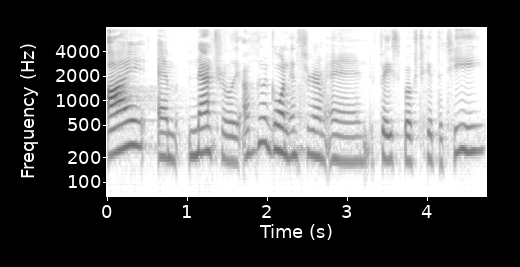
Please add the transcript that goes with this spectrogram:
I am naturally, I'm going to go on Instagram and Facebook to get the tea.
